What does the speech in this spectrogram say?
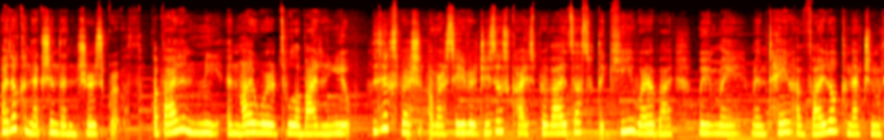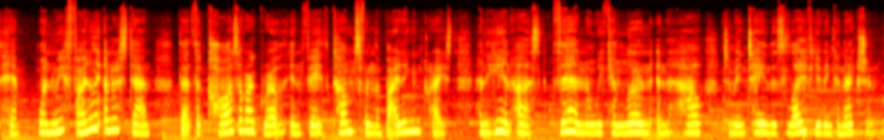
Vital connection that ensures growth. Abide in me, and my words will abide in you. This expression of our Savior Jesus Christ provides us with the key whereby we may maintain a vital connection with Him. When we finally understand that the cause of our growth in faith comes from the abiding in Christ and He in us, then we can learn and how to maintain this life giving connection.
